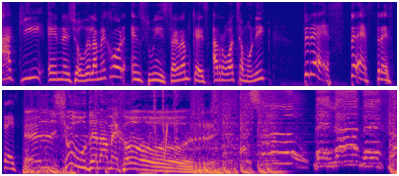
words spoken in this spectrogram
aquí en el show de la mejor en su Instagram que es arroba chamonix 3333. El show de la mejor. El show de la mejor.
